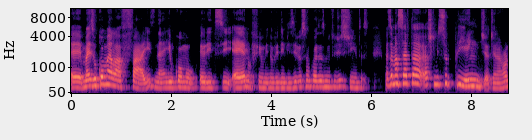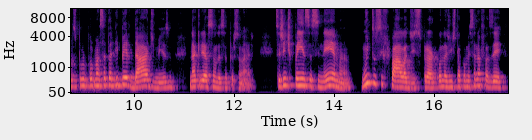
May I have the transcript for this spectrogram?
É, mas o como ela faz, né, e o como Eurídice é no filme No Vida Invisível são coisas muito distintas. Mas é uma certa, acho que me surpreende a Diana Rollins por, por uma certa liberdade mesmo na criação dessa personagem. Se a gente pensa cinema, muito se fala disso para quando a gente está começando a fazer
